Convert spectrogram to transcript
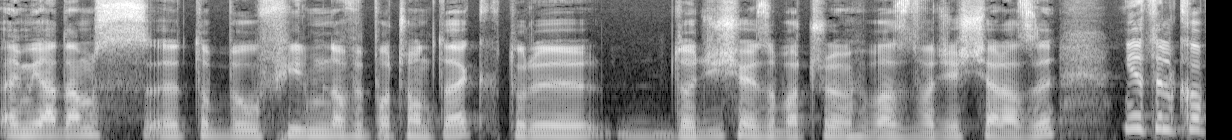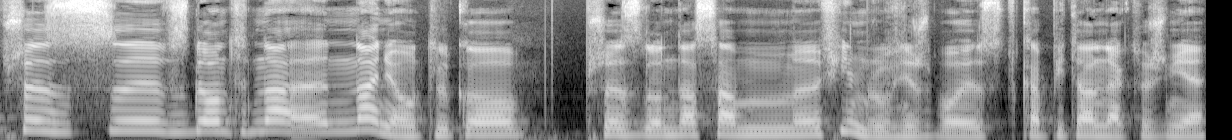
e, Amy Adams e, to był film Nowy Początek, który do dzisiaj zobaczyłem chyba z 20 razy. Nie tylko przez e, wzgląd na, na nią, tylko przez wzgląd na sam film również, bo jest kapitalny. Jak ktoś nie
